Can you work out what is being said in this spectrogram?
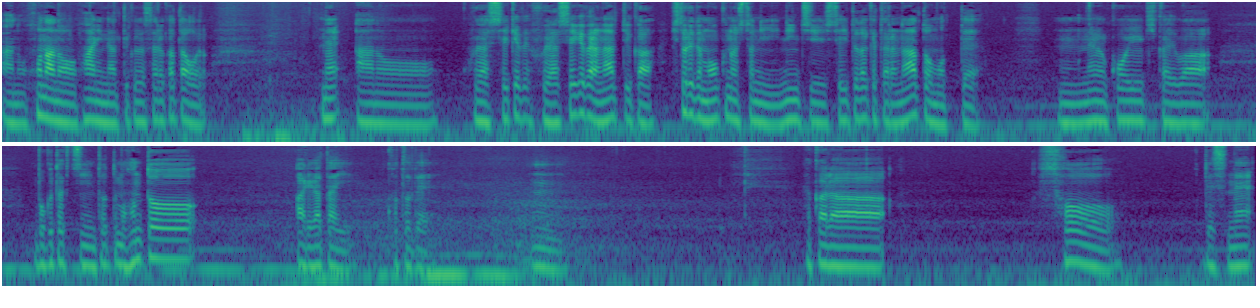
あのホナのファンになってくださる方をねあの増やしていけた増やしていけたらなっていうか一人でも多くの人に認知していただけたらなと思って、うん、なんかこういう機会は僕たちにとっても本当ありがたいことでうん。だからそうですね。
